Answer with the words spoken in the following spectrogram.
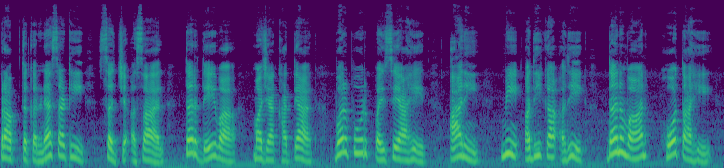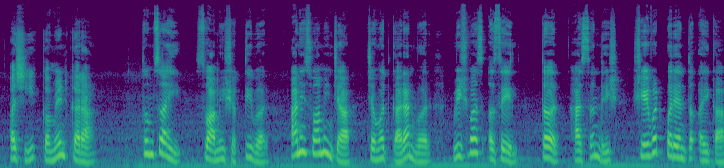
प्राप्त करण्यासाठी सज्ज असाल तर देवा माझ्या खात्यात भरपूर पैसे आहेत आणि मी अधिकाधिक धनवान होत आहे अशी कमेंट करा. तुमचाही स्वामी शक्तीवर आणि स्वामींच्या चमत्कारांवर विश्वास असेल तर हा संदेश शेवटपर्यंत ऐका.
